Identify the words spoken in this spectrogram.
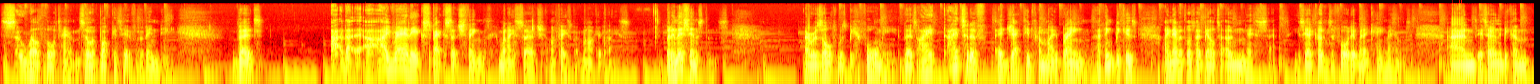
so well thought out and so evocative of Indy that I, that I rarely expect such things when I search on Facebook Marketplace. But in this instance, a result was before me that I I had sort of ejected from my brain. I think because I never thought I'd be able to own this set. You see, I couldn't afford it when it came out, and it's only become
